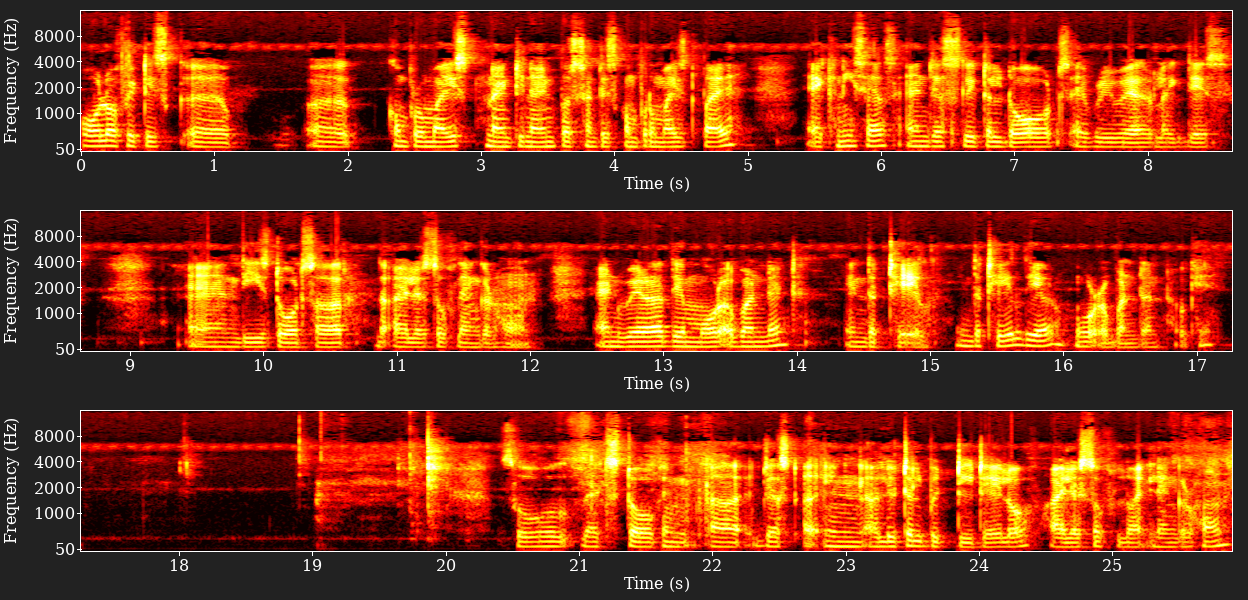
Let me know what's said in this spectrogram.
all of it is uh, uh, compromised. 99% is compromised by acini cells and just little dots everywhere like this. And these dots are the islets of Langerhans and where are they more abundant? In the tail. In the tail they are more abundant okay? So let's talk in uh, just uh, in a little bit detail of islets of Langerhans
